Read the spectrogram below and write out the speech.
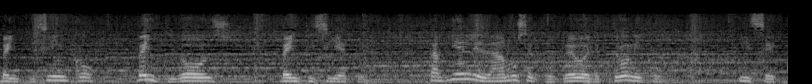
25 22 27. También le damos el correo electrónico isq.org.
